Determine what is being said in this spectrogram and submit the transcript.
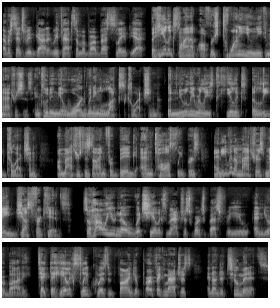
Ever since we've got it, we've had some of our best sleep yet. The Helix lineup offers 20 unique mattresses, including the award winning Lux Collection, the newly released Helix Elite Collection, a mattress designed for big and tall sleepers, and even a mattress made just for kids. So, how will you know which Helix mattress works best for you and your body? Take the Helix Sleep Quiz and find your perfect mattress in under two minutes.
